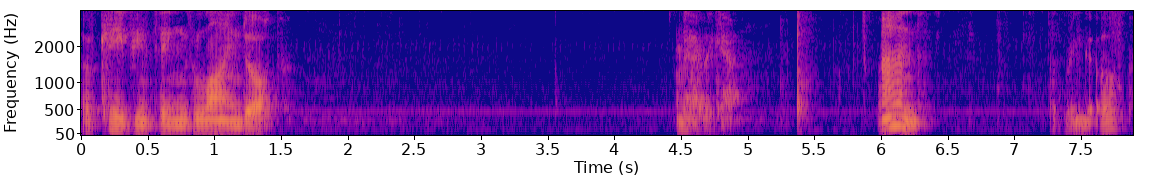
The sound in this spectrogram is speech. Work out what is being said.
of keeping things lined up. There we go. And I'll bring it up.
